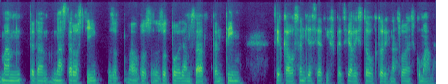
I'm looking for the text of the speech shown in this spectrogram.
mám teda na starosti, alebo zodpovedám za ten tým cirka 80 špecialistov, ktorých na Slovensku máme.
